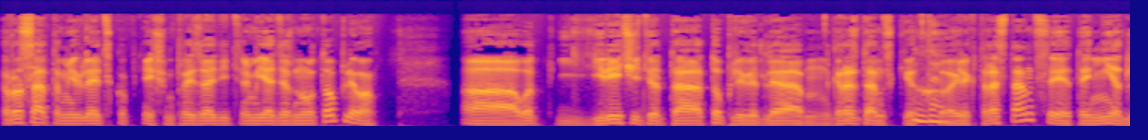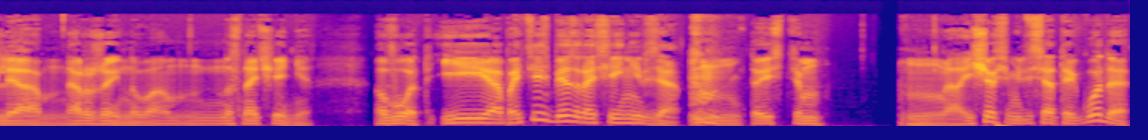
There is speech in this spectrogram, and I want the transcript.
Росатом является крупнейшим производителем ядерного топлива. А вот речь идет о топливе для гражданских да. электростанций, это не для оружейного назначения. Вот, и обойтись без России нельзя. То есть еще в 70-е годы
